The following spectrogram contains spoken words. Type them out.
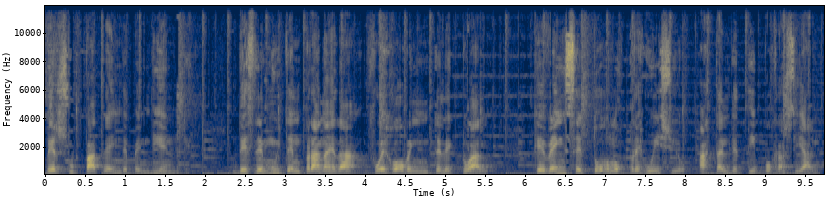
ver su patria independiente. Desde muy temprana edad fue joven intelectual que vence todos los prejuicios hasta el de tipo racial.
